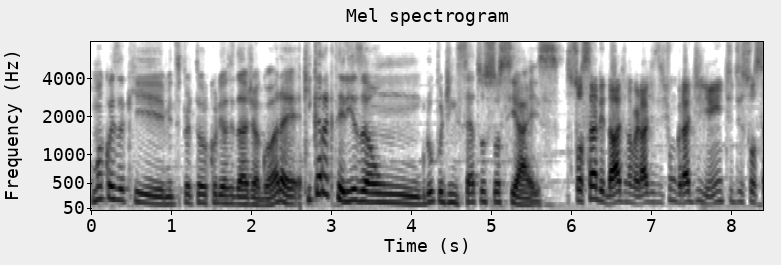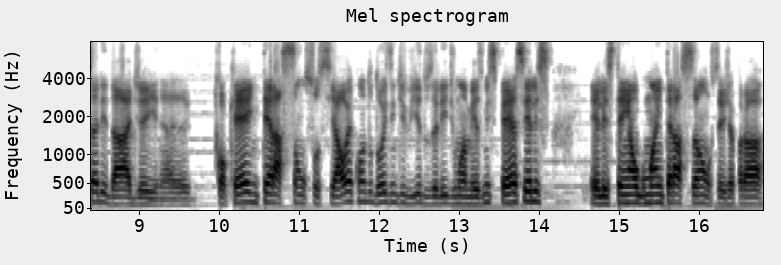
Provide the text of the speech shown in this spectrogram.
Uma coisa que me despertou curiosidade agora é o que caracteriza um grupo de insetos sociais? Socialidade, na verdade, existe um gradiente de socialidade aí, né? Qualquer interação social é quando dois indivíduos ali de uma mesma espécie, eles, eles têm alguma interação, seja para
